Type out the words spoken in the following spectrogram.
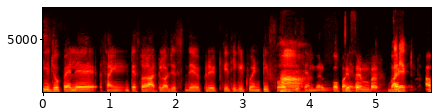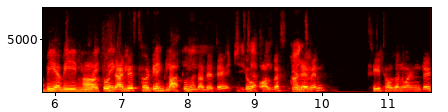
थी जो पहले साइंटिस्ट और आर्कियोलॉजिस्ट ने प्रेडिक्ट की थी कि 21 हाँ, दिसंबर को पड़ेगा। दिसंबर बट अभी अभी न्यूज़ हाँ, तो दैट इज़ 13 बातों बताते थे जो अगस्त 11 3100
